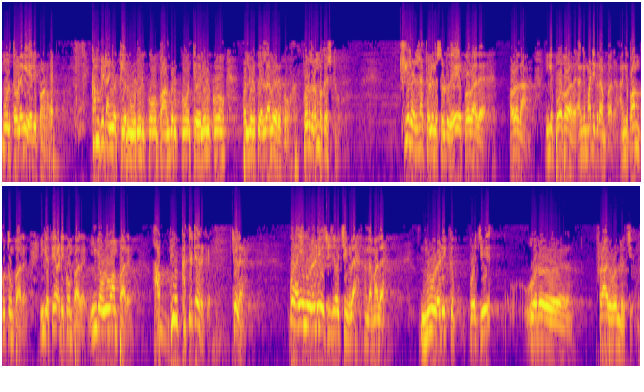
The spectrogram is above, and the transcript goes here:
மூணு தவளைங்க ஏறி போனோம் கம்ப்ளீட் அங்க தேர் ஊடி இருக்கும் பாம்பு இருக்கும் தேள் இருக்கும் பல்லு இருக்கும் எல்லாமே இருக்கும். போறது ரொம்ப கஷ்டம். கீழே எல்லா தொழில சொல்றது போகாத. அவ்வளவுதான். இங்க போக பாரு. அங்க மாட்டிக்கிறான் பாரு. அங்க பாம்பு குத்தும் பாரு. இங்க தேர் அடிக்கும் பாரு. இங்க விழுவான் பாரு. அப்படின்னு கத்துட்டே இருக்கு. கீழே. ஒரு ஐநூறு அடி வச்சு வச்சுங்களேன் அந்த மலை. நூறு அடிக்கு போச்சு ஒரு ஃப்ராக் விழுந்துருச்சு.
